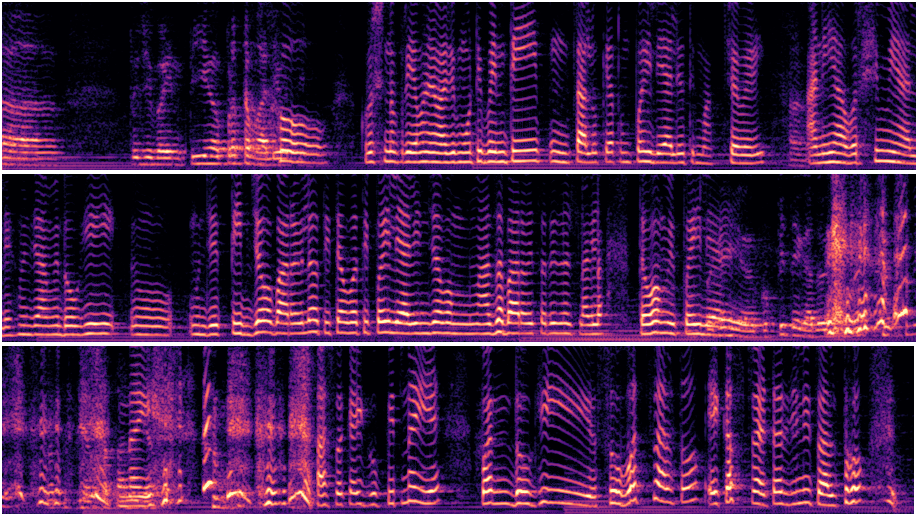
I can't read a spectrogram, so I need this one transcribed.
तुझी बहीण ती प्रथम आली. हो. कृष्णप्रिया म्हणजे माझी मोठी बहीण ती तालुक्यातून पहिली आली होती मागच्या वेळी. आणि ह्या वर्षी मी आले. म्हणजे आम्ही दोघी म्हणजे ती जेव्हा बारावीला होती तेव्हा ती पहिली आली. आणि जेव्हा माझा बारावीचा रिझल्ट लागला तेव्हा मी पहिली आली. नाही? असं काही गुपित नाहीये. पण दोघी सोबत चालतो. एकाच स्ट्रॅटर्जीने चालतो.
